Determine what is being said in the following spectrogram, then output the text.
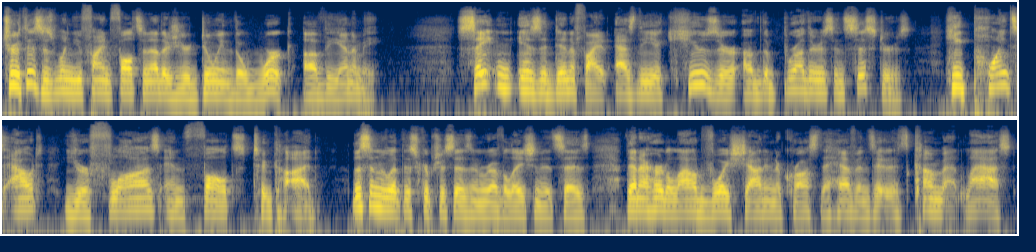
Truth is, is when you find faults in others, you're doing the work of the enemy. Satan is identified as the accuser of the brothers and sisters. He points out your flaws and faults to God. Listen to what the scripture says in Revelation. It says, Then I heard a loud voice shouting across the heavens, It has come at last,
